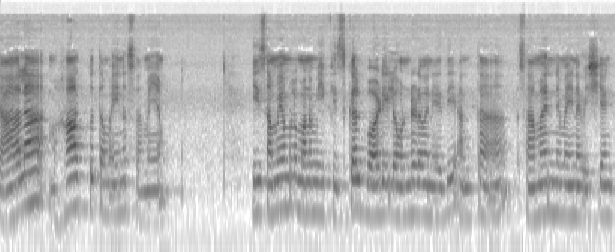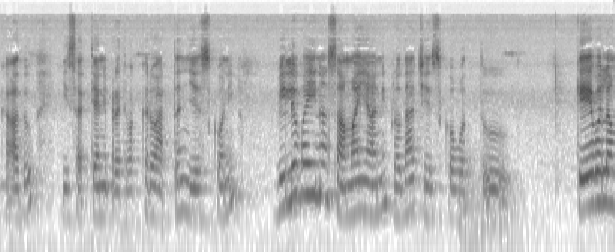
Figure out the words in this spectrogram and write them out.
చాలా మహాద్భుతమైన సమయం. ఈ సమయంలో మనం ఈ ఫిజికల్ బాడీలో ఉండడం అనేది అంత సామాన్యమైన విషయం కాదు. ఈ సత్యాన్ని ప్రతి ఒక్కరూ అర్థం చేసుకొని విలువైన సమయాన్ని వృధా చేసుకోవద్దు. కేవలం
